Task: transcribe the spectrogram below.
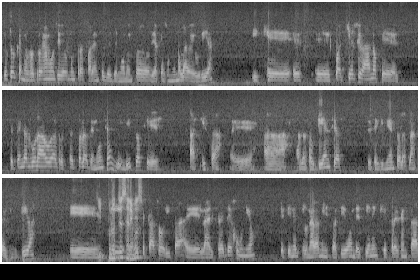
Yo creo que nosotros hemos sido muy transparentes desde el momento de que asumimos la veeduría y que eh, cualquier ciudadano que, tenga alguna duda respecto a las denuncias, le invito a que asista eh, a, las audiencias de seguimiento de la planta definitiva. Eh, y pronto estaremos... En este caso ahorita, la del 3 de junio, que tiene el Tribunal Administrativo, donde tienen que presentar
